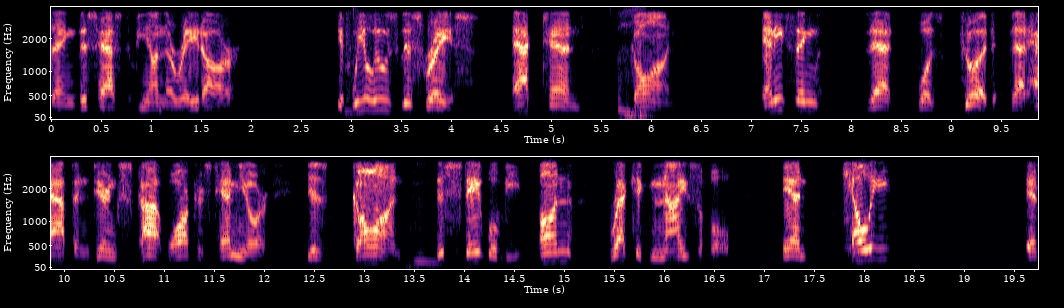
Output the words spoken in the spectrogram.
saying this has to be on the radar. If we lose this race, Act 10, gone. Anything that was good that happened during Scott Walker's tenure is gone. Hmm. This state will be unrecognizable. And Kelly, as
